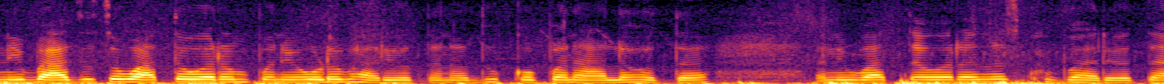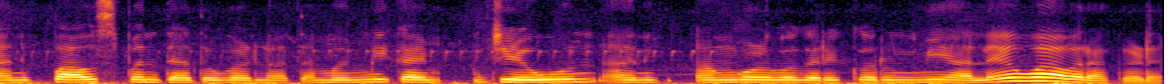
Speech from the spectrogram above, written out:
आणि बाजूचं वातावरण पण एवढं भारी होतं ना धुकं पण आलं होतं. आणि वातावरणच खूप भारी होतं आणि पाऊस पण त्यात उघडला होता. मग मी काय जेवून आणि आंघोळ वगैरे करून मी आले वावराकडं.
